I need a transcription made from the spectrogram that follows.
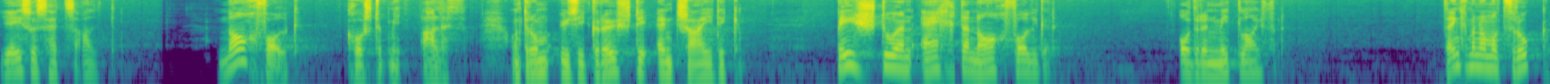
Jesus hat zahlt. Nachfolge kostet mich alles. Und darum unsere grösste Entscheidung. Bist du ein echter Nachfolger oder ein Mitläufer? Denken wir nochmal zurück.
